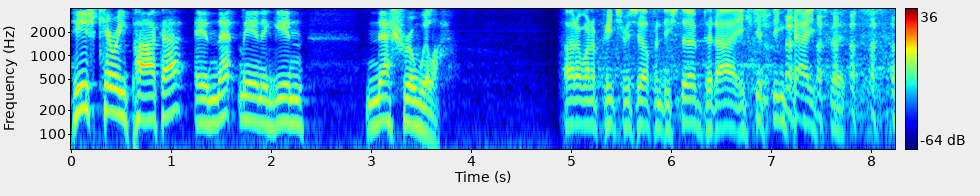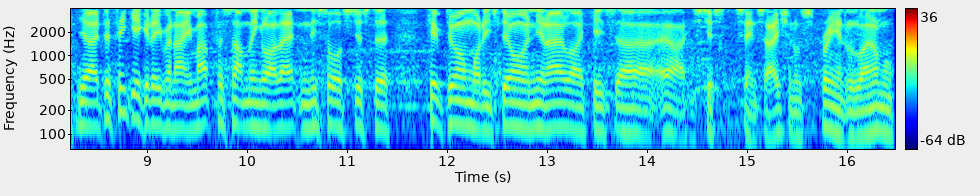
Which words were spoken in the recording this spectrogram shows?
Here's Kerry Parker and that man again, Nash Rawiller. I don't want to pinch myself and disturb today, just in case. But you know, to think you could even aim up for something like that, and this horse just to keep doing what he's doing, you know, like he's uh, uh, he's just sensational. It's a brilliant little animal.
